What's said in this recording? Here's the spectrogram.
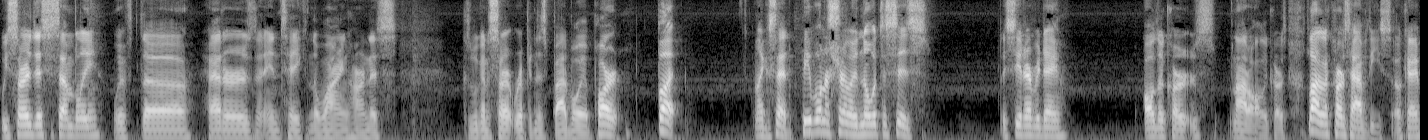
We started this assembly with the headers and intake and the wiring harness because we're going to start ripping this bad boy apart. But, like I said, people in Australia know what this is. They see it every day. All the cars, not all the cars, a lot of the cars have these, okay?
